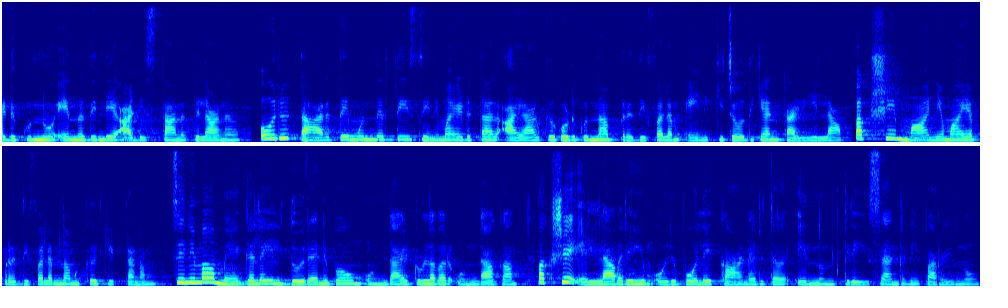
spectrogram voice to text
എടുക്കുന്നു എന്നതിന്റെ അടിസ്ഥാനത്തിലാണ്. ഒരു താരത്തെ മുൻനിർത്തി സിനിമ എടുത്താൽ അയാൾക്ക് കൊടുക്കുന്ന പ്രതിഫലം എനിക്ക് ചോദിക്കാൻ കഴിയില്ല. പക്ഷേ മാന്യമായ പ്രതിഫലം നമുക്ക് കിട്ടണം. സിനിമാ മേഖലയിൽ ദുരനുഭവം ഉണ്ടായിട്ടുള്ളവർ ഉണ്ടാകാം. പക്ഷേ എല്ലാവരെയും ഒരുപോലെ കാണരുത് എന്നും ഗ്രേസ് ആന്റണി പറയുന്നു.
